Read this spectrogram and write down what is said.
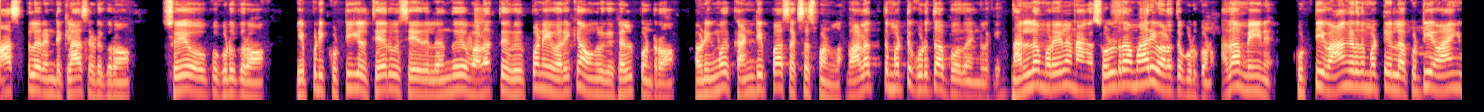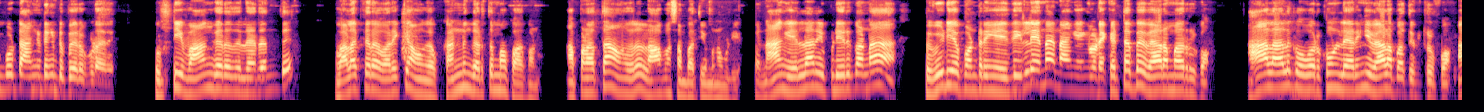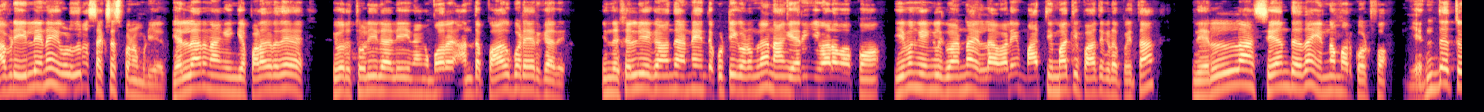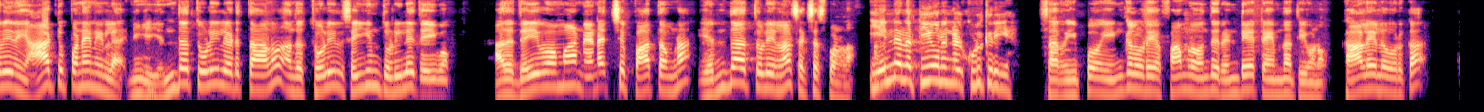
மாசத்துல ரெண்டு கிளாஸ் எடுக்கிறோம் சுய வகுப்பு கொடுக்குறோம். எப்படி குட்டிகள் தேர்வு செய்ததுலேருந்து வளர்த்து விற்பனை வரைக்கும் அவங்களுக்கு ஹெல்ப் பண்ணுறோம் அப்படிங்கும்போது கண்டிப்பாக சக்ஸஸ் பண்ணலாம். வளர்த்து மட்டும் கொடுத்தா போதும் எங்களுக்கு. நல்ல முறையில் நாங்கள் சொல்கிற மாதிரி வளர்த்து கொடுக்கணும். அதான் மெயின் குட்டி வாங்குறது மட்டும் இல்லை குட்டியை வாங்கி போட்டு அங்கிட்டு இங்கிட்டு போயிடக்கூடாது. குட்டி வாங்குறதுலேருந்து வளர்க்குற வரைக்கும் அவங்க கண்ணும் கருத்துமாக பார்க்கணும். அப்போனா தான் அவங்களால லாபம் சம்பாத்தியம் பண்ண முடியும். இப்போ நாங்கள் எல்லாரும் இப்படி இருக்கோம்னா இப்போ வீடியோ பண்ணுறீங்க இது இல்லைன்னா நாங்கள் எங்களுடைய கெட்டப்பே வேற மாதிரி இருக்கும். ஆள் ஆளுக்கு ஒவ்வொரு கூண்டில் இறங்கி வேலை பார்த்துக்கிட்டு இருப்போம். அப்படி இல்லைன்னா இவ்வளோ தூரம் சக்ஸஸ் பண்ண முடியாது. எல்லாரும் நாங்கள் இங்கே பழகுறதே இவர் தொழிலாளி நாங்க போற அந்த பாகுபாடே இருக்காது. இந்த செல்வியக்கா வந்து அண்ணன் இந்த குட்டி குடம்புல நாங்க இறங்கி வேலை பார்ப்போம். இவங்க எங்களுக்கு வேணா எல்லா வேலையும் மாத்தி மாத்தி பார்த்துக்கிட போய் தான் இது எல்லாம் சேர்ந்ததான் என்ன மார்க் கோட்ஃபார்ம் எந்த தொழில் நீங்க ஆட்டு பண்ணேன்னு இல்லை. நீங்க எந்த தொழில் எடுத்தாலும் அந்த தொழில் செய்யும் தொழிலே தெய்வம். அதை தெய்வமா நினைச்சு பார்த்தோம்னா எந்த தொழில்னாலும் சக்சஸ் பண்ணலாம். என்னென்ன தீவனங்கள் கொடுக்குறீங்க? சார் இப்போ எங்களுடைய ஃபார்ம்ல வந்து ரெண்டே டைம் தான் தீவனம். காலையில ஒருக்கா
